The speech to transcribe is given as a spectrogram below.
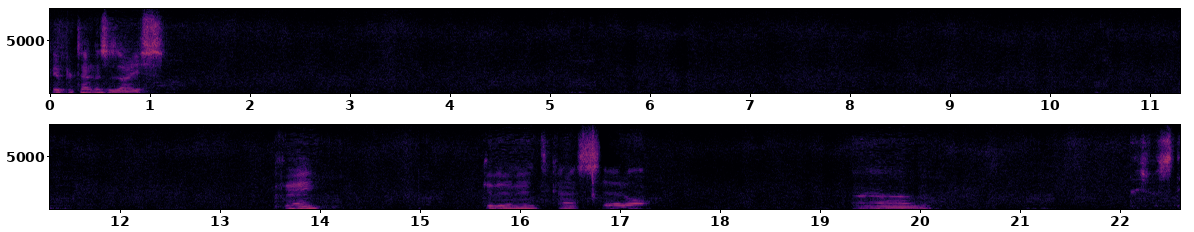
Okay, pretend this is ice. Okay. Give it a minute to kind of settle. Um, I stay.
